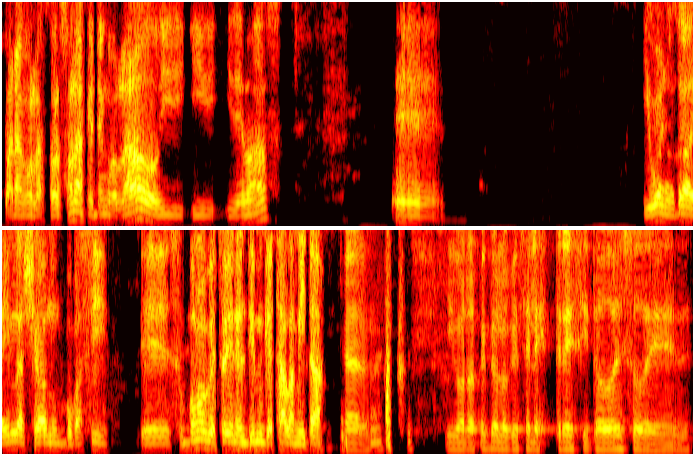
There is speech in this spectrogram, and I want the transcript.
para con las personas que tengo al lado y, demás. Eh, y bueno, está, irla llevando un poco así. Eh, supongo que estoy en el team que está a la mitad. Y con respecto a lo que es el estrés y todo eso de,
